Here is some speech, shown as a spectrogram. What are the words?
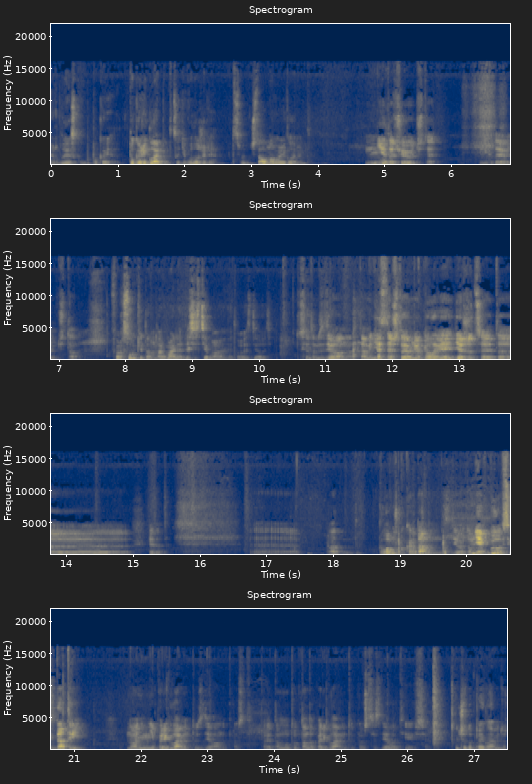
РДС как бы пока... Только регламент, кстати, выложили. Ты читал новый регламент? Нет, а что его читать? Никогда его не читал. Форсунки там нормально для системы этого сделать. Все там сделано. Там единственное, что у меня в голове держится, это э, этот э, ловушку кардана надо сделать. Но у меня их было всегда три, но они не по регламенту сделаны просто. Поэтому тут надо по регламенту просто сделать и все. Ну что там по регламенту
